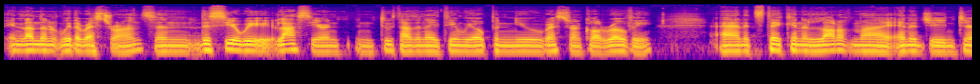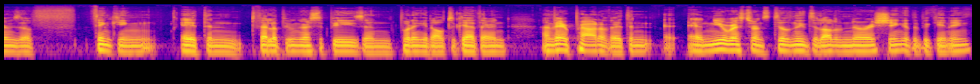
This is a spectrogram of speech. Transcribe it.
in London with the restaurants. And this year we last year in, in 2018 we opened a new restaurant called Rovi. And it's taken a lot of my energy in terms of thinking it and developing recipes and putting it all together. And I'm very proud of it. And a, a new restaurant still needs a lot of nourishing at the beginning.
